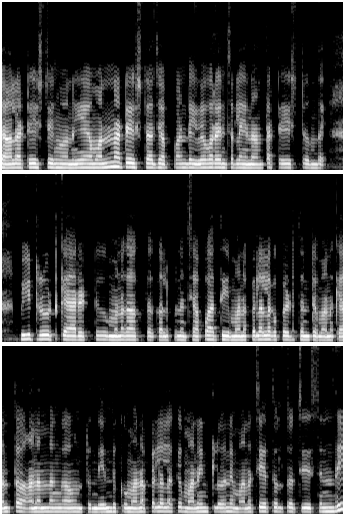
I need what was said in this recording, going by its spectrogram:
చాలా టేస్టింగ్ ఉంది. ఏమన్నా టేస్టా చెప్పండి? వివరించలేనంత టేస్ట్ ఉంది. బీట్రూట్ క్యారెట్ మునగాకుతో కలిపిన చపాతి మన పిల్లలకు పెడుతుంటే మనకు ఎంతో ఆనందంగా ఉంటుంది. ఎందుకు? మన పిల్లలకి మన ఇంట్లోనే మన చేతులతో చేసింది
